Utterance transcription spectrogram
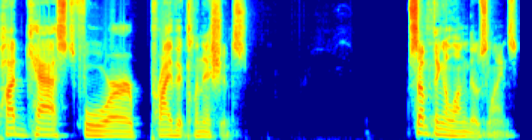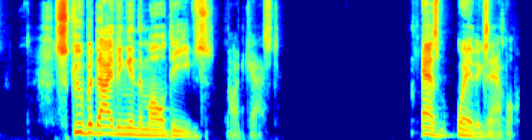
Podcast for private clinicians. Something along those lines. Scuba diving in the Maldives podcast, as way of example.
